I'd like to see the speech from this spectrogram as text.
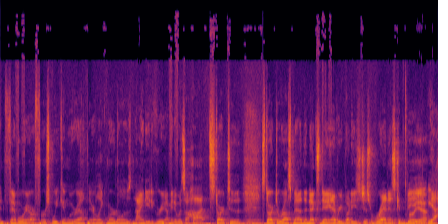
in February, our first weekend we were out there, Lake Myrtle, it was 90 degree. I mean, it was a hot start to start to Rust man. The next day, everybody's just red as can be. Oh, yeah. Yeah.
